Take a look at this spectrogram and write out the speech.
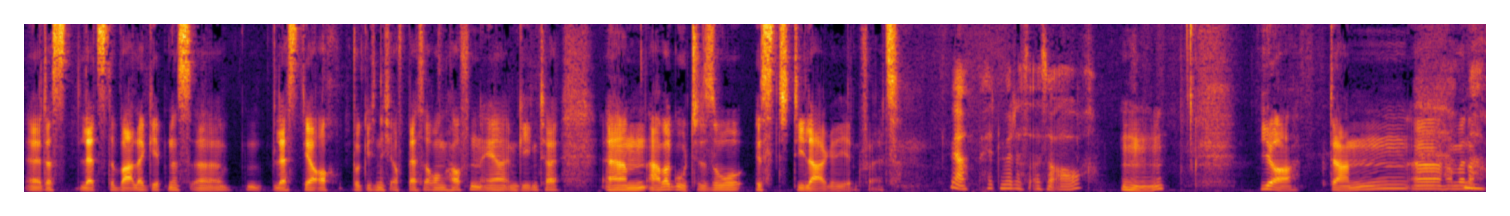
Äh, das letzte Wahlergebnis äh, lässt ja auch wirklich nicht auf Besserung hoffen, eher im Gegenteil. Ähm, aber gut, so ist die Lage jedenfalls. Ja, hätten wir das also auch. Mhm. Ja, dann äh, haben wir noch.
